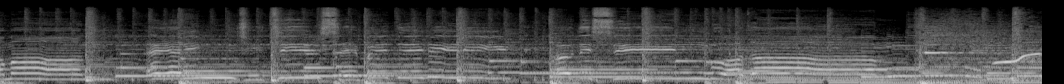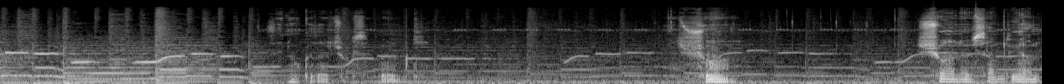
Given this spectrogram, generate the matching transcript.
aman Eğer incitirse bedelini Ödesin bu adam Seni o kadar çok seviyorum ki. Şu an, şu an ölsem dünyanın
